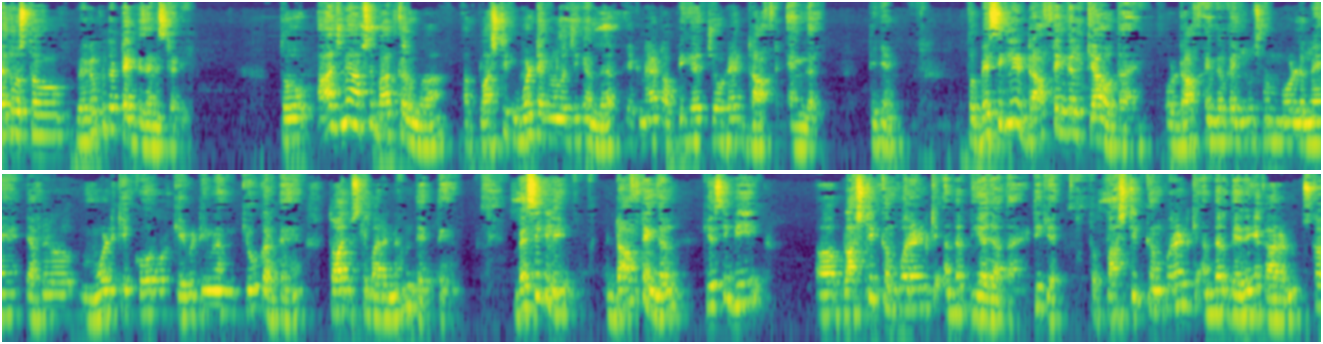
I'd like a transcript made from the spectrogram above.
है दोस्तों welcome to the tech design study तो आज मैं आपसे बात करूँगा प्लास्टिक मोल्ड टेक्नोलॉजी के अंदर एक नया टॉपिक है, जो है ड्राफ्ट एंगल ठीक है? तो बेसिकली ड्राफ्ट एंगल क्या होता है? और ड्राफ्ट एंगल का यूज़ हम मोल्ड में या फिर मोल्ड की कोर और केविटी में हम क्यों करते हैं? तो आज उसके बारे में हम देखते हैं। बेसिकली ड्राफ्ट एंगल किसी भी प्लास्टिक कंपोनेंट के अंदर दिया जाता है, ठीक है? तो प्लास्टिक कंपोनेंट के अंदर देने के कारण उसका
